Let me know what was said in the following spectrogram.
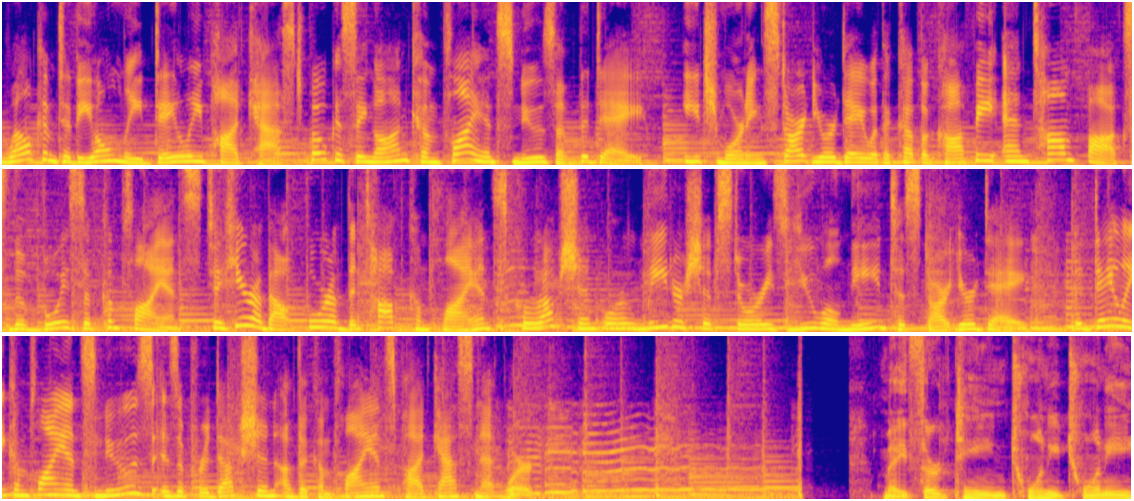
Welcome to the only daily podcast focusing on compliance news of the day. Each morning, start your day with a cup of coffee and Tom Fox, the voice of compliance, to hear about four of the top compliance, corruption, or leadership stories you will need to start your day. The Daily Compliance News is a production of the Compliance Podcast Network. May 13, 2020,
